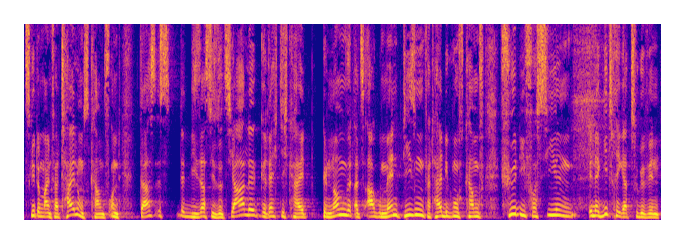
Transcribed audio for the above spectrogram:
Es geht um einen Verteilungskampf und das ist, dass die soziale Gerechtigkeit genommen wird als Argument, diesen Verteidigungskampf für die fossilen Energieträger zu gewinnen,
